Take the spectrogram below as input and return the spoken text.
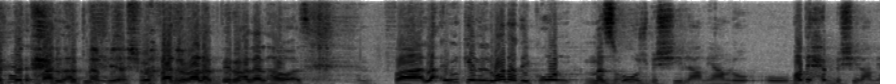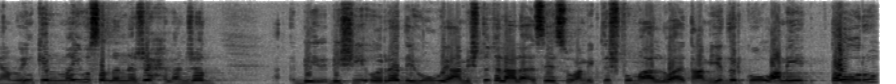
فتنا فيها شوي. فالولد بيروح للهوس. فلا يمكن الولد يكون مزعوج بالشيء اللي عم يعمله وما بيحب الشيء اللي عم يعمله. يمكن ما يوصل للنجاح اللي عن جد بشيء اوريدي هو عم يشتغل على أساسه وعم يكتشفه مع الوقت عم يدركه وعم يطوره.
